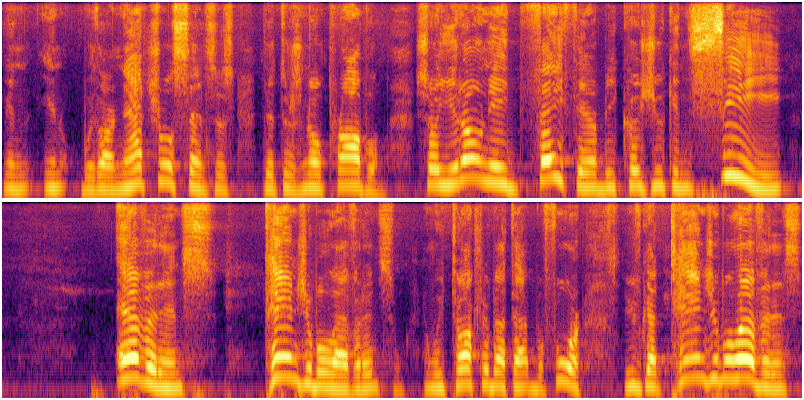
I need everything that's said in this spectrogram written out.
in, in, with our natural senses that there's no problem. So you don't need faith there because you can see evidence, tangible evidence, and we talked about that before. You've got tangible evidence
